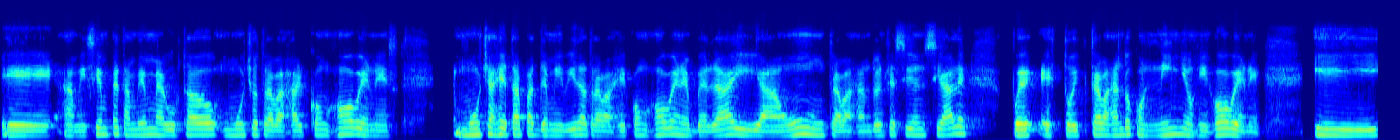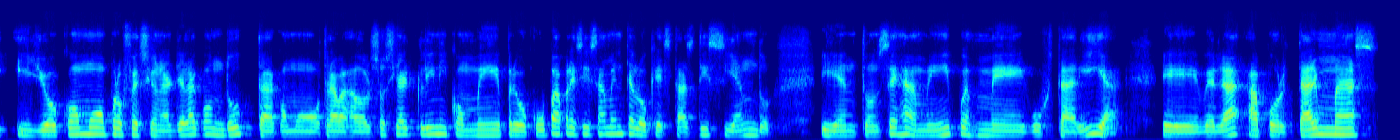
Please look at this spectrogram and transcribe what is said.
eh, a mí siempre también me ha gustado mucho trabajar con jóvenes. Muchas etapas de mi vida trabajé con jóvenes, ¿verdad? Y aún trabajando en residenciales, pues estoy trabajando con niños y jóvenes. Y, y, yo como profesional de la conducta, como trabajador social clínico, me preocupa precisamente lo que estás diciendo. Y entonces a mí pues me gustaría, eh, ¿verdad?, aportar más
